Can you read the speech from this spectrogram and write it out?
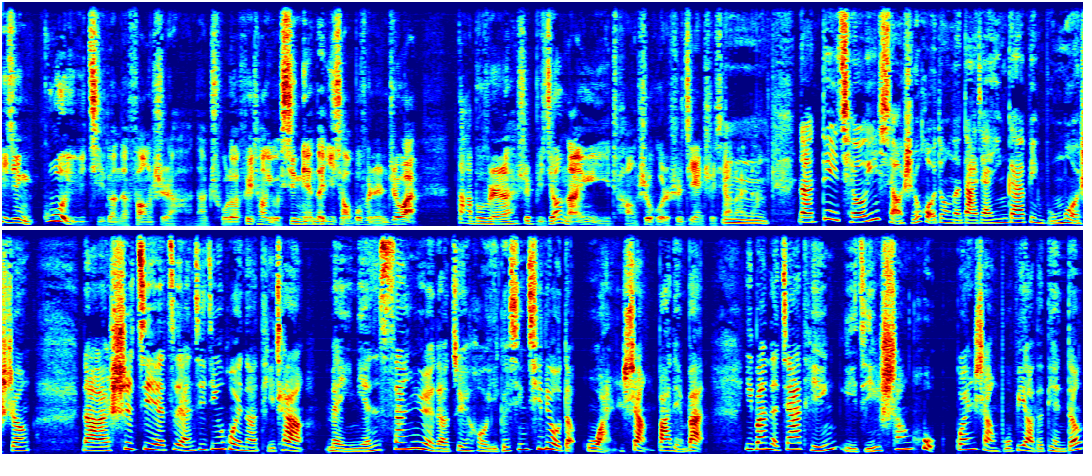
毕竟，过于极端的方式啊，那除了非常有信念的一小部分人之外。大部分人还是比较难以尝试或者是坚持下来的。嗯，那地球一小时活动呢，大家应该并不陌生。那世界自然基金会呢，提倡每年三月的最后一个星期六的晚上八点半，一般的家庭以及商户关上不必要的电灯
